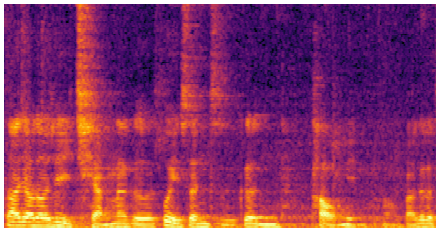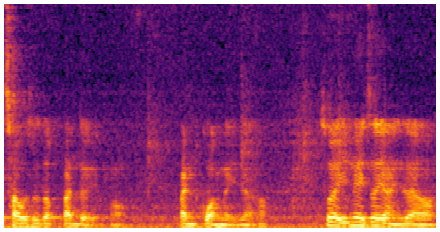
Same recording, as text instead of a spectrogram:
大家都去抢那个卫生纸跟泡面，哦，把这个超市都搬的哦搬光了，你知道吗？所以因为这样，你知道吗？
